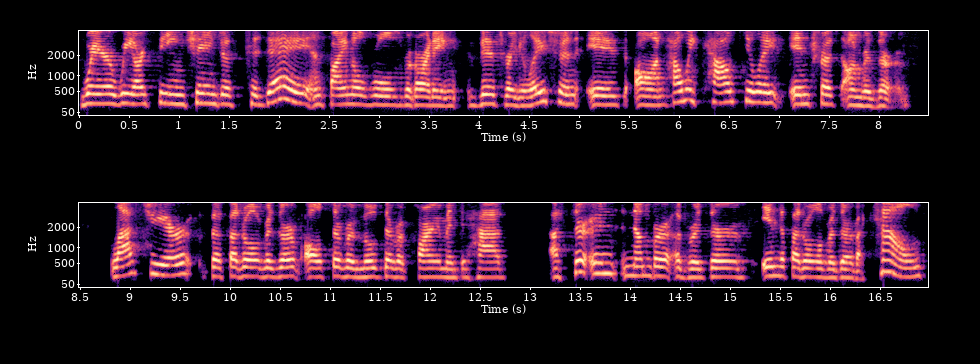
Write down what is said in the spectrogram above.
Where we are seeing changes today and final rules regarding this regulation is on how we calculate interest on reserves. Last year, the Federal Reserve also removed the requirement to have a certain number of reserves in the Federal Reserve account.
